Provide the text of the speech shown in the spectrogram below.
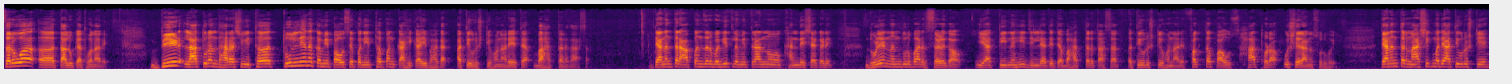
सर्व तालुक्यात होणार आहे. बीड लातूर आणि धाराशिव इथं तुलनेनं कमी पाऊस आहे पण इथं पण काही काही भागात अतिवृष्टी होणार आहे येत्या बहात्तर तासात. त्यानंतर आपण जर बघितलं मित्रांनो खानदेशाकडे धुळे नंदुरबार जळगाव या तीनही जिल्ह्यात येत्या बहात्तर तासात अतिवृष्टी होणारे फक्त पाऊस हा थोडा उशिरानं सुरू होईल. त्यानंतर नाशिकमध्ये अतिवृष्टी आहे.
